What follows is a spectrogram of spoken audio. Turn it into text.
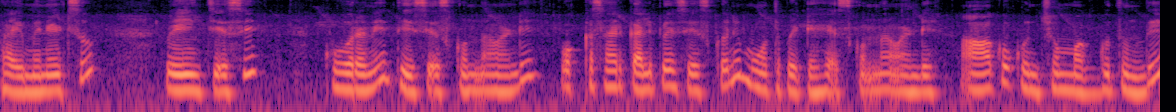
ఫైవ్ మినిట్స్ వేయించేసి కూరని తీసేసుకుందామండి. ఒక్కసారి కలిపేసేసుకొని మూత పెట్టేసుకుందామండి ఆకు కొంచెం మగ్గుతుంది.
